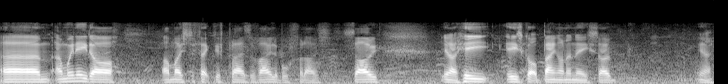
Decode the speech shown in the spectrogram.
um, and we need our our most effective players available for those. So you know he he's got a bang on the knee, so know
